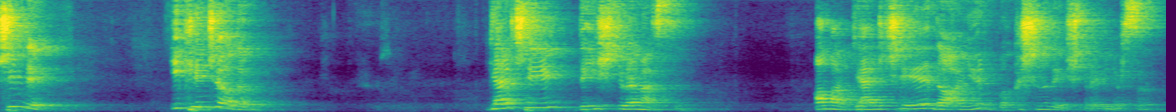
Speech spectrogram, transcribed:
Şimdi ikinci adım. Gerçeği değiştiremezsin. Ama gerçeğe dair bakışını değiştirebilirsin.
